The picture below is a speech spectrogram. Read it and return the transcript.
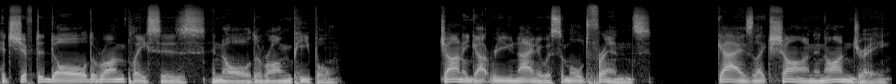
it shifted to all the wrong places and all the wrong people. Johnny got reunited with some old friends, guys like Sean and Andre.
